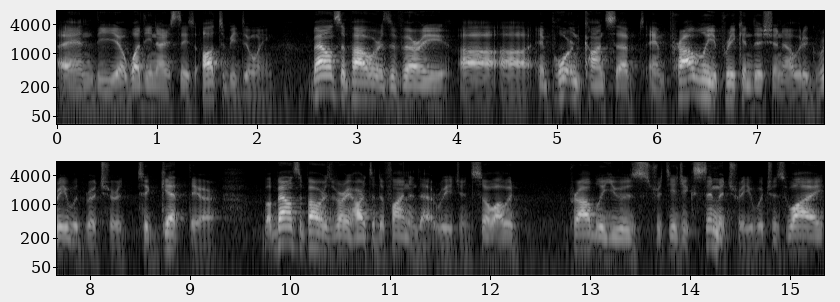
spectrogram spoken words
and the, uh, what the United States ought to be doing. Balance of power is a very uh, uh, important concept and probably a precondition, I would agree with Richard, to get there. But balance of power is very hard to define in that region. So I would probably use strategic symmetry, which is why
